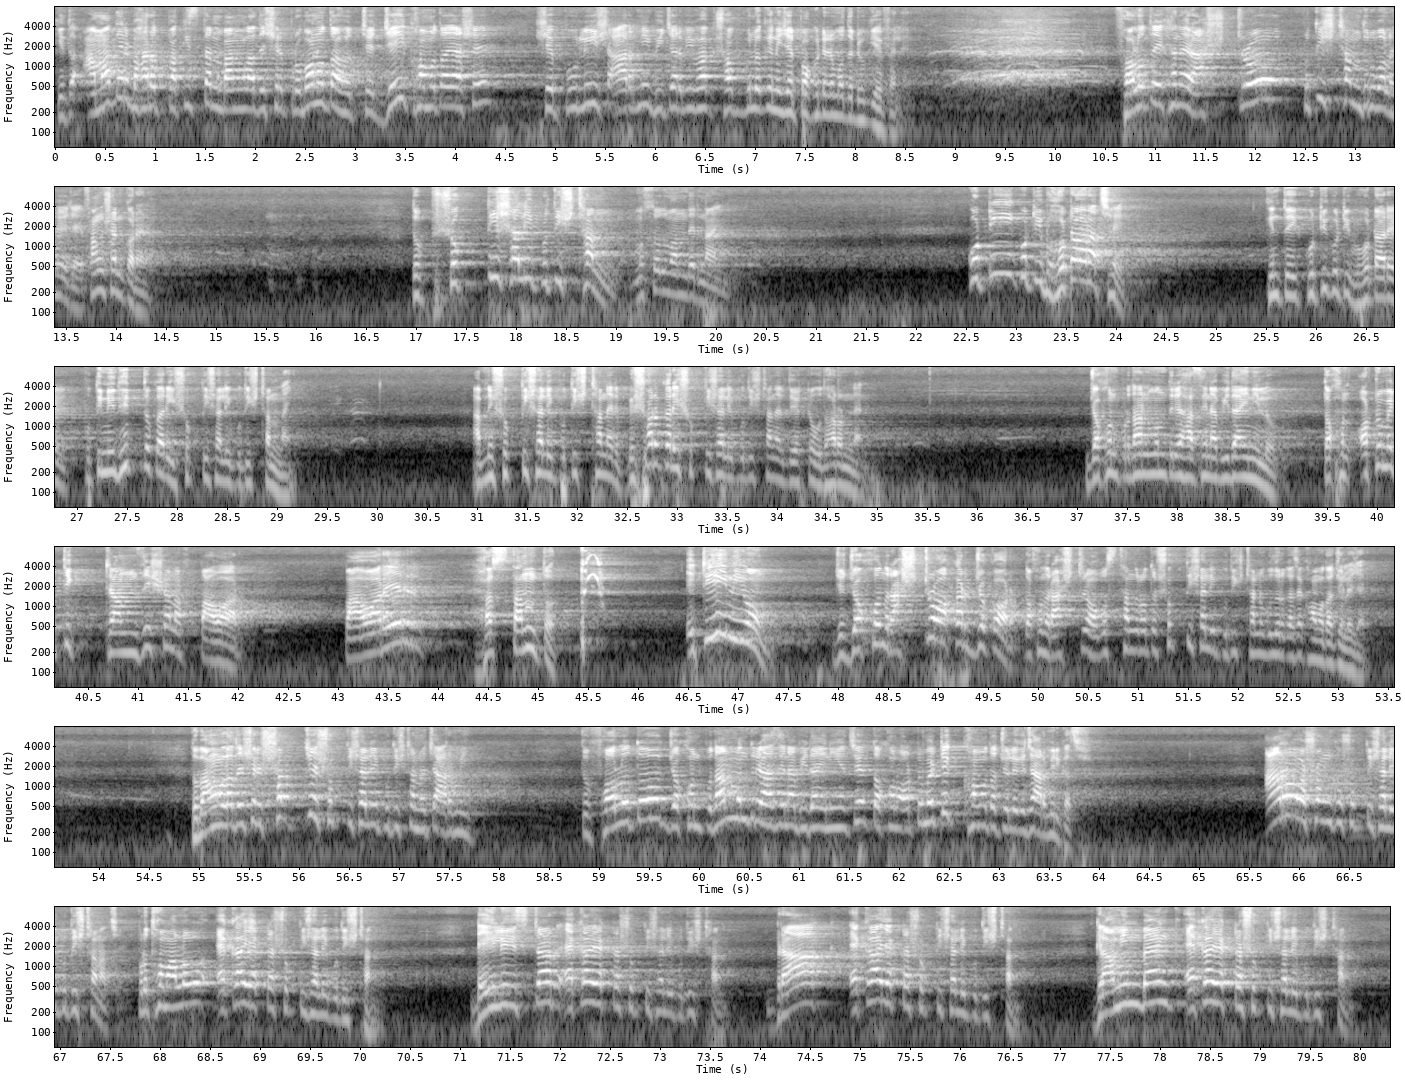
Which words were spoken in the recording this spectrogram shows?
কিন্তু আমাদের ভারত, পাকিস্তান, বাংলাদেশের প্রবণতা হচ্ছে, যেই ক্ষমতায় আসে, সে পুলিশ, আর্মি, বিচার বিভাগ সবগুলোকে নিজের পকেটের মধ্যে ঢুকিয়ে ফেলে। ফলত এখানে রাষ্ট্র প্রতিষ্ঠান দুর্বল হয়ে যায়, ফাংশন করে না। তো শক্তিশালী প্রতিষ্ঠান মুসলমানদের নাই। কোটি কোটি ভোটার আছে, কিন্তু এই কোটি কোটি ভোটারের প্রতিনিধিত্বকারী শক্তিশালী প্রতিষ্ঠান নাই। আপনি শক্তিশালী প্রতিষ্ঠানের, বেসরকারি শক্তিশালী প্রতিষ্ঠানের দু একটা উদাহরণ নেন। যখন প্রধানমন্ত্রী হাসিনা বিদায় নিল, তখন অটোমেটিক ট্রানজিশন অফ পাওয়ার পাওয়ারের হস্তান্তর। এটিই নিয়ম যে যখন রাষ্ট্র অকার্যকর, তখন রাষ্ট্রে অবস্থানরত শক্তিশালী প্রতিষ্ঠানগুলোর কাছে ক্ষমতা চলে যায়। তো বাংলাদেশের সবচেয়ে শক্তিশালী প্রতিষ্ঠান হচ্ছে আর্মি। তো ফলত যখন প্রধানমন্ত্রী হাসিনা বিদায় নিয়েছে, তখন অটোমেটিক ক্ষমতা চলে গেছে আর্মির কাছে। আরও অসংখ্য শক্তিশালী প্রতিষ্ঠান আছে। প্রথম আলো একাই একটা শক্তিশালী প্রতিষ্ঠান। ডেইলি স্টার একাই একটা শক্তিশালী প্রতিষ্ঠান। ব্রাক একাই একটা শক্তিশালী প্রতিষ্ঠান। গ্রামীণ ব্যাংক একাই একটা শক্তিশালী প্রতিষ্ঠান।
